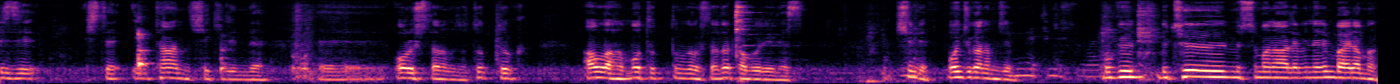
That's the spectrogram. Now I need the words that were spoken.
bizi işte imtihan şeklinde e, oruçlarımızı tuttuk. Allah'ım o tuttuğumuz oruçları da kabul eylesin. Şimdi Boncuk Hanımcığım. Bugün bütün Müslüman alemlerin bayramı.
